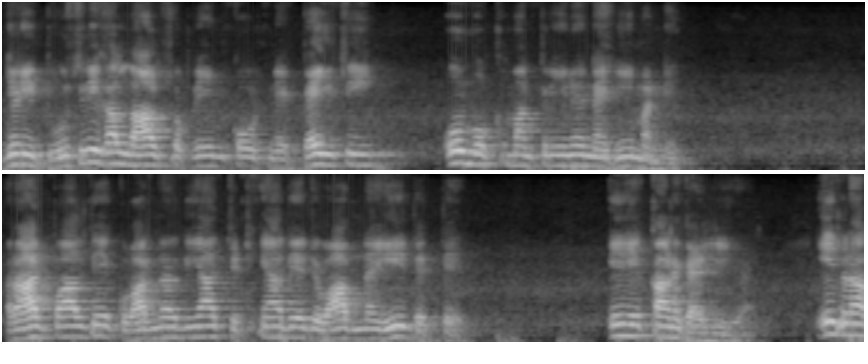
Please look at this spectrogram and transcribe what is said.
ਜਿਹੜੀ ਦੂਸਰੀ ਗੱਲ ਨਾਲ ਸੁਪਰੀਮ ਕੋਰਟ ਨੇ ਕਹੀ ਸੀ, ਉਹ ਮੁੱਖ ਮੰਤਰੀ ਨੇ ਨਹੀਂ ਮੰਨੀ। ਰਾਜਪਾਲ ਤੇ ਗਵਰਨਰ ਦੀਆਂ ਚਿੱਠੀਆਂ ਦੇ ਜਵਾਬ ਨਹੀਂ ਦਿੱਤੇ। ਇਹ ਕਣਗੈਲੀ ਹੈ। ਇਹ ਜਿਹੜਾ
